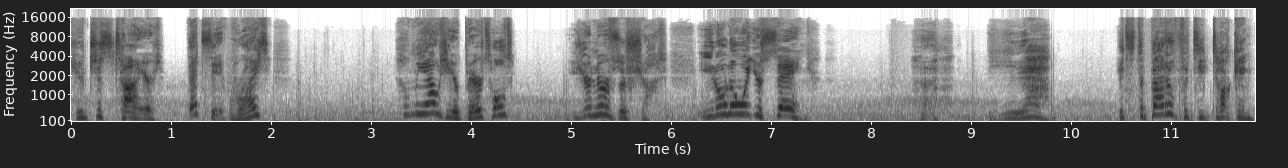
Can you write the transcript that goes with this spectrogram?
You're just tired. That's it, right? Help me out here, Bertholdt. Your nerves are shot. You don't know what you're saying. Yeah. It's the battle fatigue talking.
